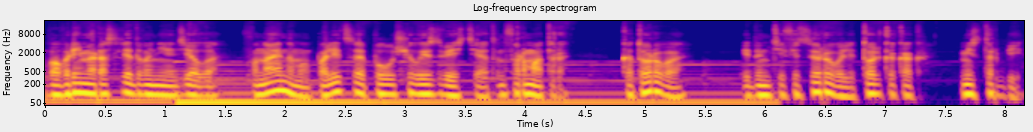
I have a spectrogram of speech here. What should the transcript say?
Во время расследования дела фон Айнема полиция получила известие от информатора, которого идентифицировали только как мистер Би.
